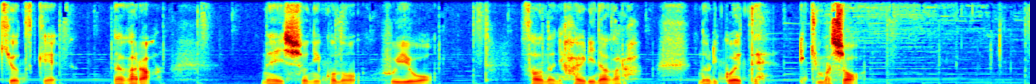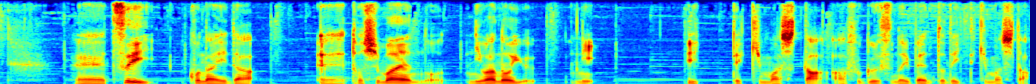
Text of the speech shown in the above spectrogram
気をつけながら、ね、一緒にこの冬をサウナに入りながら乗り越えていきましょう。えーついこの間、えー豊島園の庭の湯にってきました。アーフグースのイベントで行ってきました。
